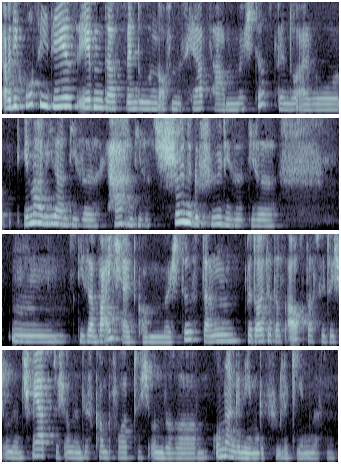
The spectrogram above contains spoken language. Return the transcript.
Aber die große Idee ist eben, dass wenn du ein offenes Herz haben möchtest, wenn du also immer wieder in diese, ja, in dieses schöne Gefühl, diese, diese, mh, mm, dieser Weichheit kommen möchtest, dann bedeutet das auch, dass wir durch unseren Schmerz, durch unseren Diskomfort, durch unsere unangenehmen Gefühle gehen müssen.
